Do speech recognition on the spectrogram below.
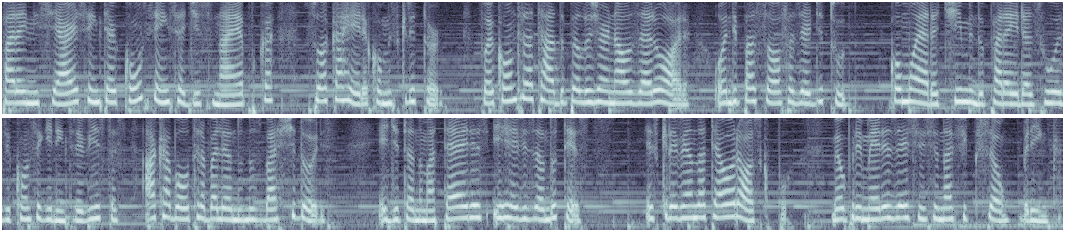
para iniciar, sem ter consciência disso na época, sua carreira como escritor. Foi contratado pelo jornal Zero Hora, onde passou a fazer de tudo como era tímido para ir às ruas e conseguir entrevistas, acabou trabalhando nos bastidores, editando matérias e revisando textos, escrevendo até horóscopo. Meu primeiro exercício na ficção, brinca.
